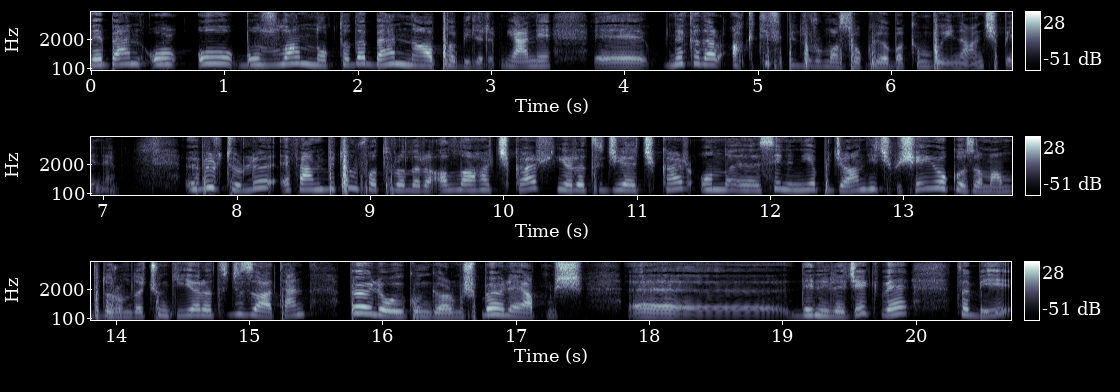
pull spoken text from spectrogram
ve ben o, o bozulan noktada ben ne yapabilirim? Yani e, ne kadar aktif bir duruma sokuyor bakın bu inanç beni. Öbür türlü efendim bütün faturaları Allah'a çıkar, yaratıcıya çıkar. Onunla, e, senin yapacağın hiçbir şey yok o zaman bu durumda. Çünkü yaratıcı zaten böyle uygun görmüş, böyle yapmış e, denilecek ve tabii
